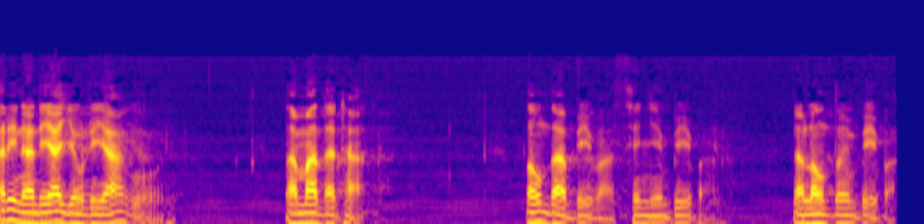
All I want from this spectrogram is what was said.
အဲ့ဒီနန္တရားရုပ်တရားကိုသမတ္တထသုံးသပ်ပေးပါဆင်ញင်ပေးပါနှလုံးသွင်းပေးပါ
